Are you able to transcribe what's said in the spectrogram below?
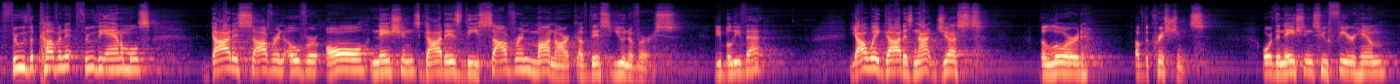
through the covenant, through the animals. God is sovereign over all nations. God is the sovereign monarch of this universe. Do you believe that? Yahweh God is not just the Lord of the Christians or the nations who fear him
